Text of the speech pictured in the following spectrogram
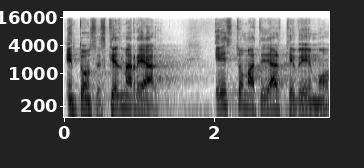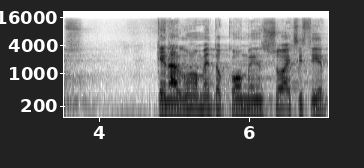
Entonces, ¿qué es más real? Esto material que vemos, que en algún momento comenzó a existir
